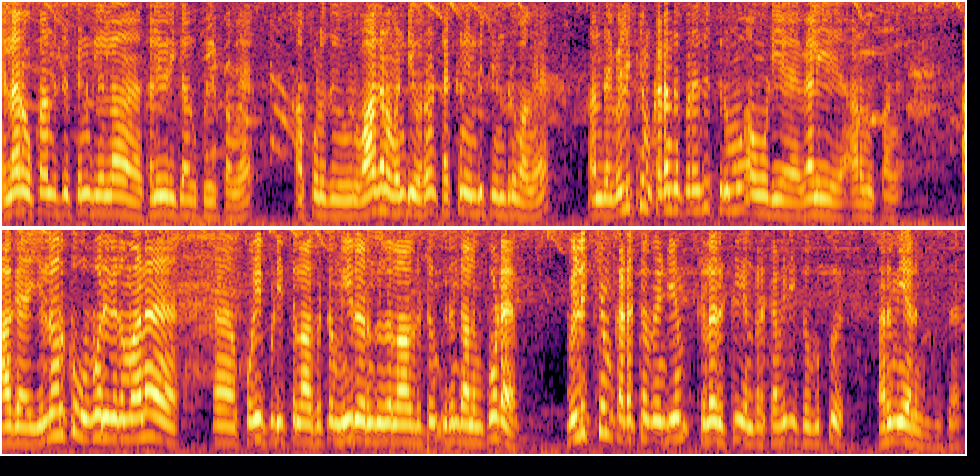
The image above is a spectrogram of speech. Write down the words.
எல்லோரும் உட்காந்துட்டு பெண்கள் எல்லாம் கழிவறைக்காக போயிருப்பாங்க. அப்பொழுது ஒரு வாகன வண்டி வரும் டக்குன்னு எந்திரிச்சு நின்றுவாங்க அந்த வெளிச்சம் கடந்த பிறகு திரும்ப அவங்களுடைய வேலையை ஆரம்பிப்பாங்க. ஆக எல்லோருக்கும் ஒவ்வொரு விதமான அஹ், புகைப்பிடித்தலாகட்டும் நீர் அருந்துதலாகட்டும் இருந்தாலும் கூட வெளிச்சம் கடக்க வேண்டியும் சிலருக்கு என்ற கவிதை தொகுப்பு அருமையாக இருந்துச்சு சார்.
